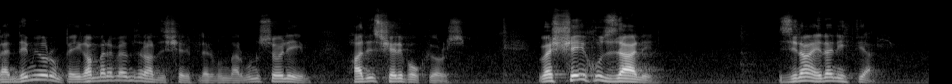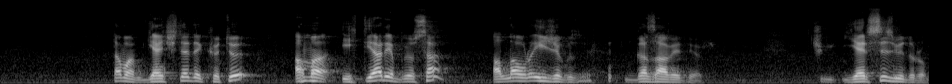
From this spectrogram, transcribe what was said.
Ben demiyorum. Peygamber Efendimiz'in hadis-i şerifleri bunlar. Bunu söyleyeyim. Hadis-i şerif okuyoruz. Ve şeyhu zani. Zina eden ihtiyar. Tamam gençte de kötü ama ihtiyar yapıyorsa Allah ona iyice gaz- gazap ediyor. Çünkü yersiz bir durum.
